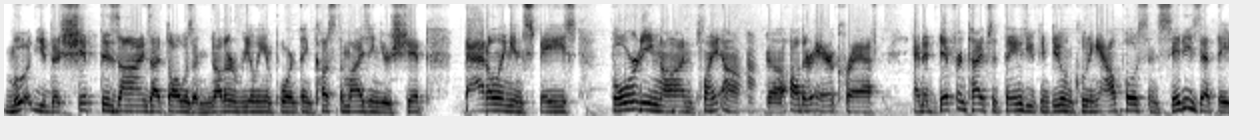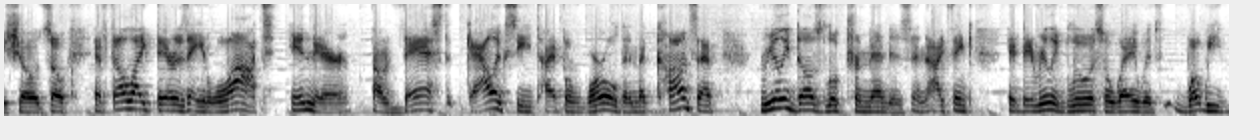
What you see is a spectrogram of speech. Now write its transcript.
the ship designs I thought was another really important thing. Customizing your ship, battling in space, boarding on plane, uh, other aircraft, and the different types of things you can do, including outposts and cities that they showed. So it felt like there is a lot in there, a vast galaxy type of world, and the concept really does look tremendous. And I think it, they really blew us away with what we,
